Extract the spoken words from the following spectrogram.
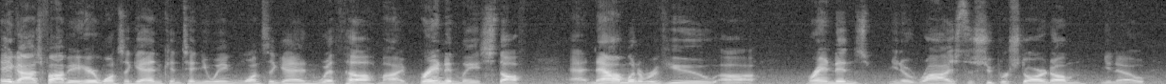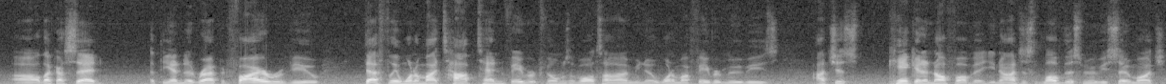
Hey guys, Fabio here once again, continuing once again with uh, my Brandon Lee stuff, and now I'm going to review uh, Brandon's, you know, rise to superstardom. You know, uh, like I said at the end of the rapid fire review, definitely one of my top ten favorite films of all time. You know, one of my favorite movies. I just can't get enough of it. You know, I just love this movie so much.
